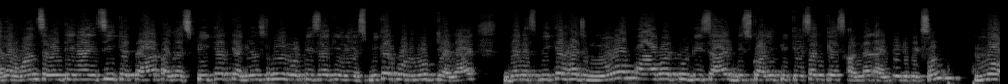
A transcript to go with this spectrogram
अगर 179 सी के तहत अगर स्पीकर के अगेंस्ट में नोटिस है कि स्पीकर को रिमूव किया जाए then speaker has no power to decide disqualification case under anti defection law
